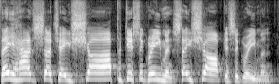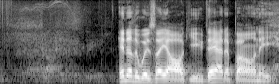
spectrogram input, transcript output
They had such a sharp disagreement. Say sharp disagreement. In other words, they argued. They had a Barney.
